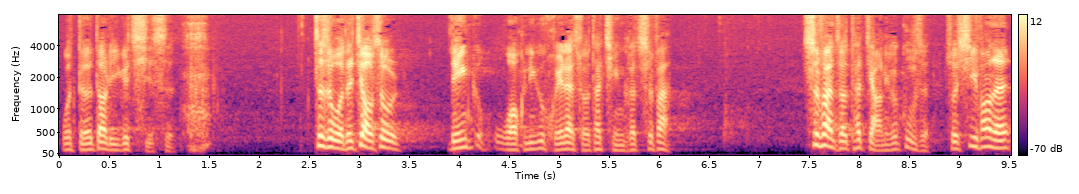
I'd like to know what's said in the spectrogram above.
我得到了一个启示。这是我的教授林，我林回来的时候，他请客吃饭。吃饭的时候，他讲了一个故事，说西方人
